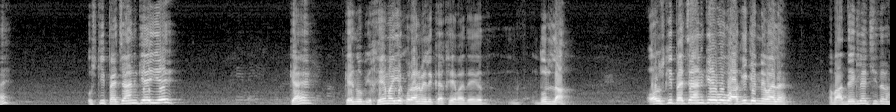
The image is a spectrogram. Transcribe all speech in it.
ہے اس کی پہچان کیا ہے یہ؟ کیا ہے؟ کہنو بھی خیمہ یہ قرآن میں لکھا ہے، خیمہ دے گا دلہ۔ اور اس کی پہچان کیا ہے وہ واقعی گرنے والا ہے۔ اب آپ دیکھ لیں اچھی طرح۔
